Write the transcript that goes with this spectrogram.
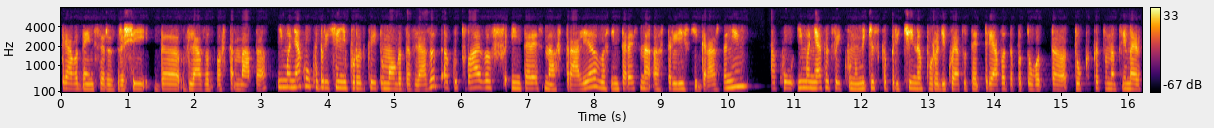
трябва да им се разреши да влязат в страната. Има няколко причини, поради които могат да влязат. Ако това е в интерес на Австралия, в интерес на австралийски граждани, ако има някаква економическа причина, поради която те трябва да пътуват а, тук, като например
